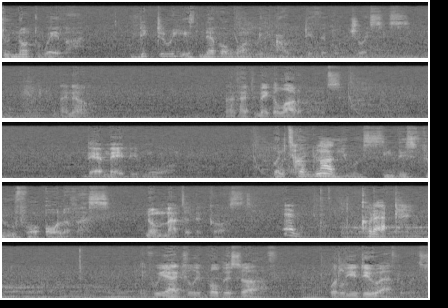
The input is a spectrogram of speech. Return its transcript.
Do not waver. Victory is never won without difficult choices. I know. I've had to make a lot of those. There may be more. But I know not. you will see this through for all of us, no matter the cost. Eh, crap. If we actually pull this off, what'll you do afterwards?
